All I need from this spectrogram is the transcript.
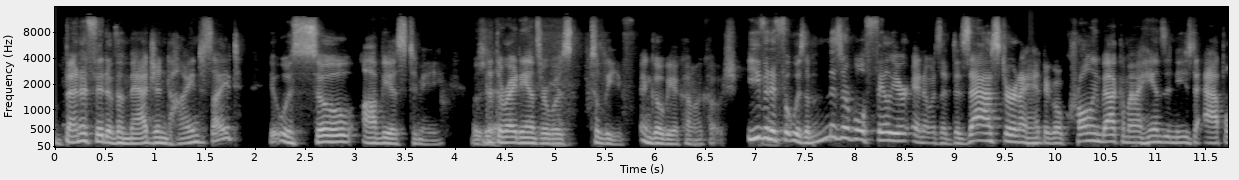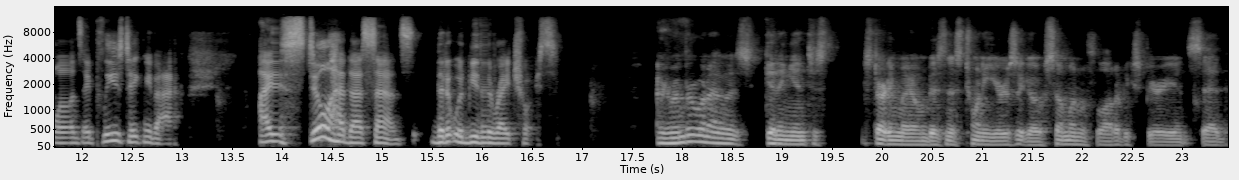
benefit of imagined hindsight, it was so obvious to me was that it? the right answer was to leave and go become a coach. Even if it was a miserable failure and it was a disaster and I had to go crawling back on my hands and knees to Apple and say, please take me back. I still had that sense that it would be the right choice. I remember when I was getting into starting my own business 20 years ago, someone with a lot of experience said,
